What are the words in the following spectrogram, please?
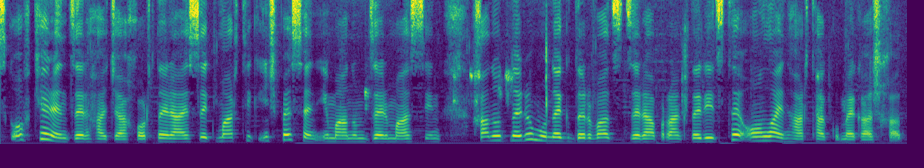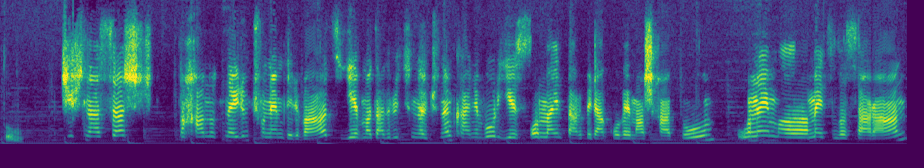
իսկ ովքեր են ձեր հաճախորդները, այսեք մարդիկ ինչպես են իմանում ձեր մասին։ Խանութներում ունեք դրված ձեր ապրանքներից, թե on-line հարթակում եք աշխատում։ Ճիշտն ասած, խանութներում չունեմ դրված եւ մտադրություններ չունեմ, քանի որ ես on-line տարբերակով եմ աշխատում։ Ունեմ մեծ լսարան,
